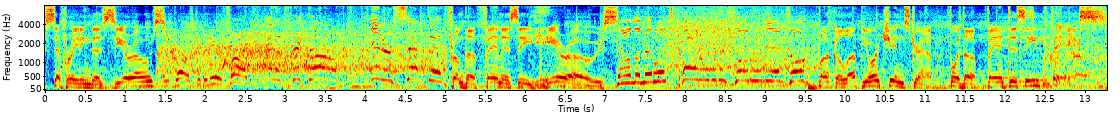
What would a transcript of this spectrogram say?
separating the zeros. He does to the near side, and it's picked off. Intercepted. From the fantasy heroes. Down the middle, it's caught over the shoulder in the end zone. Buckle up your chin strap for the Fantasy Fix.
